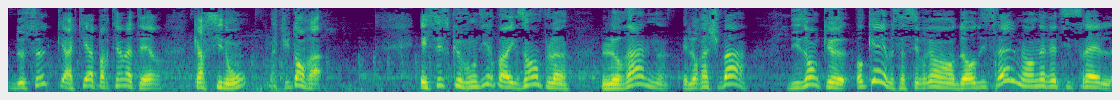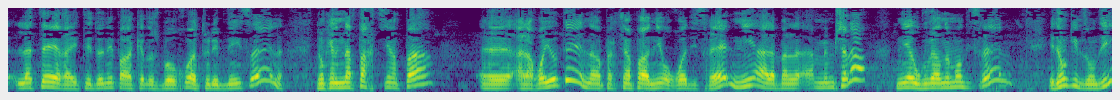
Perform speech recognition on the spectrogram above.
de ceux à qui appartient la terre, car sinon, bah, tu t'en vas. Et c'est ce que vont dire, par exemple, le Ran et le Rashba disant que, ok, ça c'est vrai en dehors d'Israël, mais en Eretz Israël, la terre a été donnée par Akadosh Baruch à tous les Bnei Israël, donc elle n'appartient pas euh, à la royauté, elle n'appartient pas ni au roi d'Israël, ni à la Memshala, ni au gouvernement d'Israël. Et donc ils ont dit,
